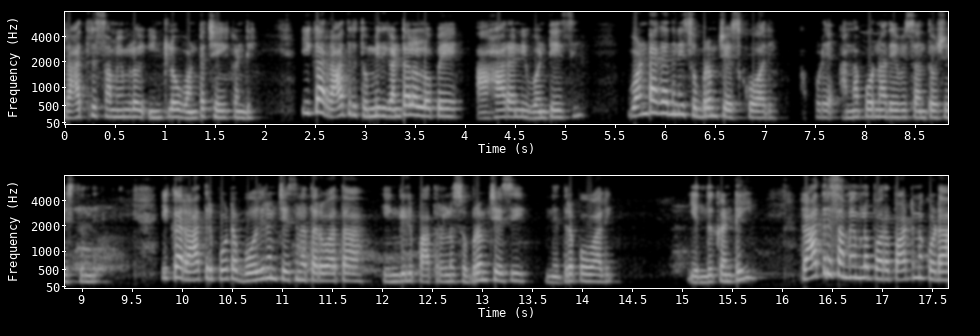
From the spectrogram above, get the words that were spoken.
రాత్రి సమయంలో ఇంట్లో వంట చేయకండి. ఇక రాత్రి తొమ్మిది గంటలలోపే ఆహారాన్ని వంటేసి వంటగదిని శుభ్రం చేసుకోవాలి. అప్పుడే అన్నపూర్ణాదేవి సంతోషిస్తుంది. ఇక రాత్రిపూట భోజనం చేసిన తర్వాత ఎంగిలి పాత్రలను శుభ్రం చేసి నిద్రపోవాలి. ఎందుకంటే రాత్రి సమయంలో పొరపాటున కూడా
